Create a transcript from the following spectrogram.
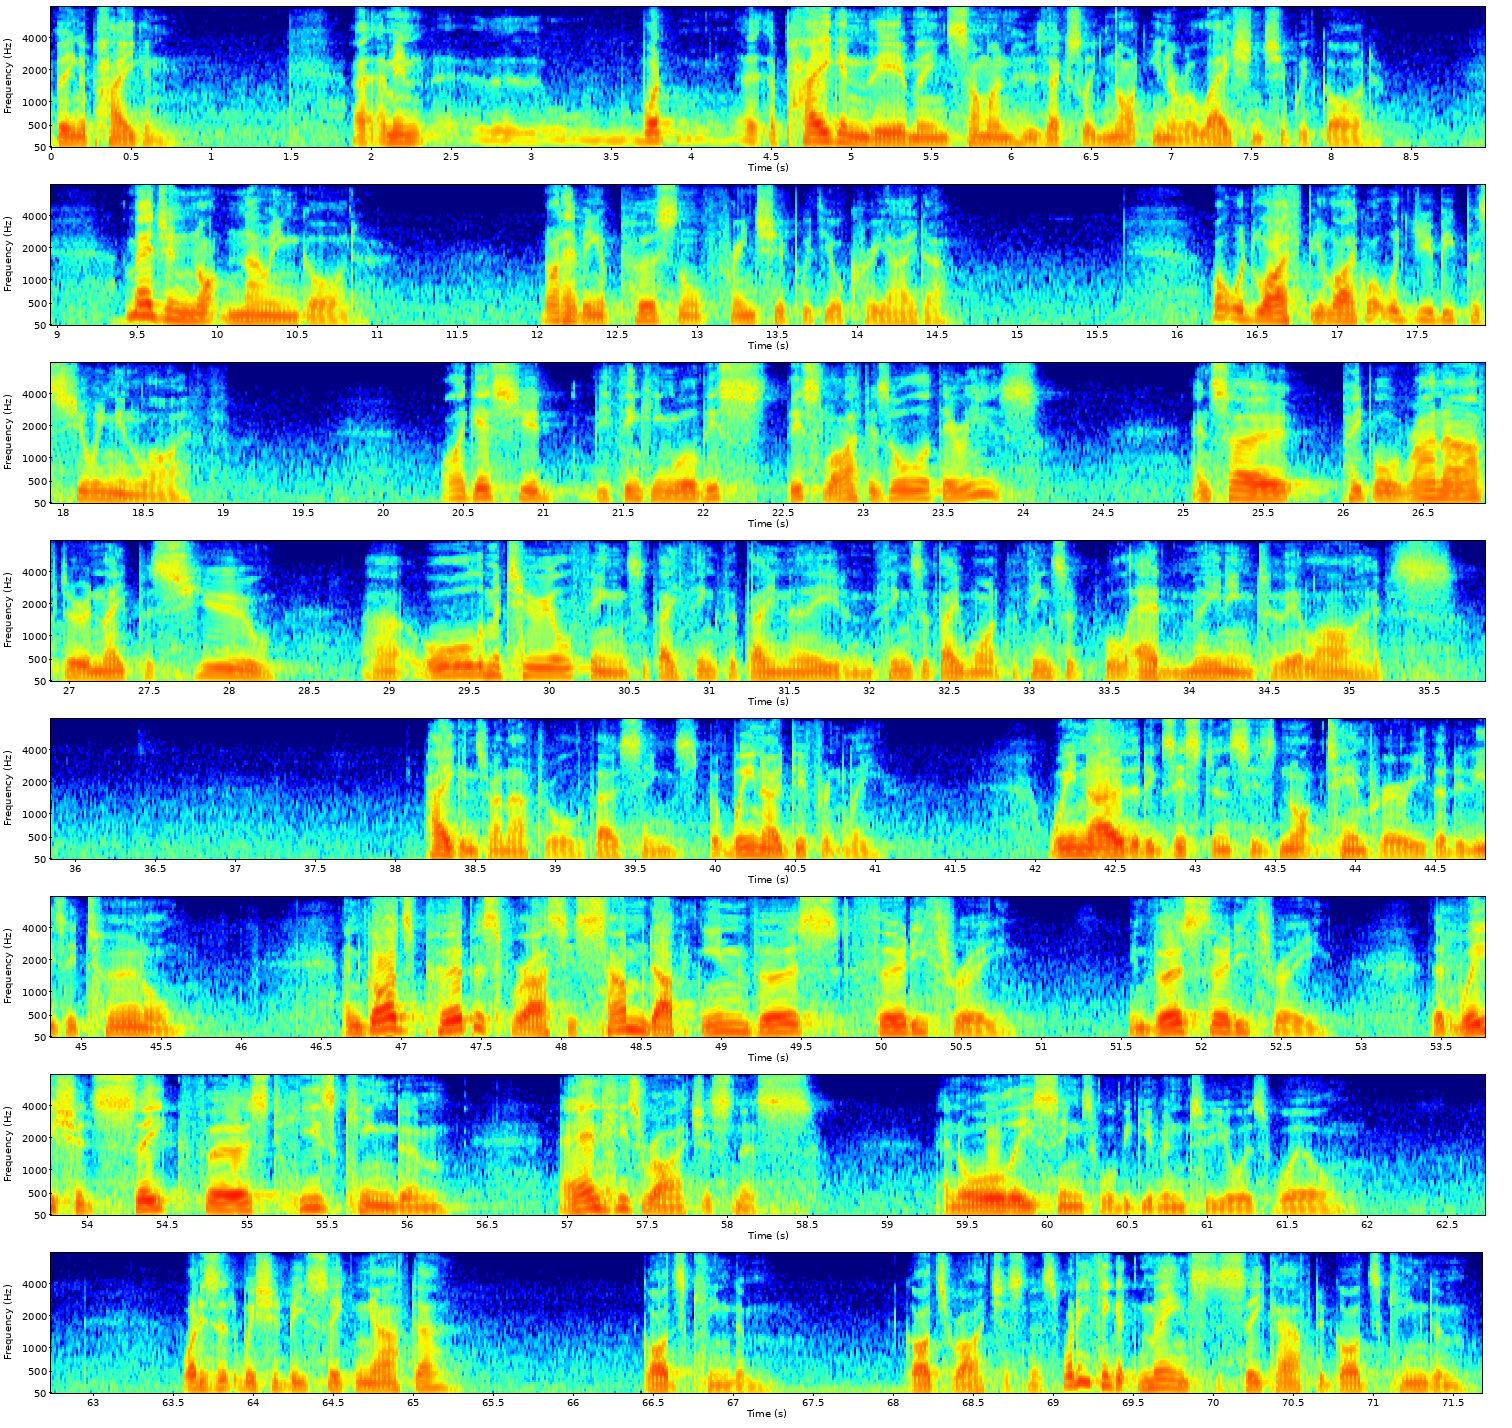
being a pagan. I mean, what a pagan there means someone who's actually not in a relationship with God. Imagine not knowing God, not having a personal friendship with your Creator. What would life be like? What would you be pursuing in life? Well, I guess you'd be thinking, well, this, this life is all that there is. And so people run after and they pursue uh, all the material things that they think that they need and the things that they want, the things that will add meaning to their lives. Pagans run after all of those things, but we know differently. We know that existence is not temporary, that it is eternal. And God's purpose for us is summed up in verse 33. In verse 33, that we should seek first his kingdom and his righteousness, and all these things will be given to you as well. What is it we should be seeking after? God's kingdom, God's righteousness. What do you think it means to seek after God's kingdom?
